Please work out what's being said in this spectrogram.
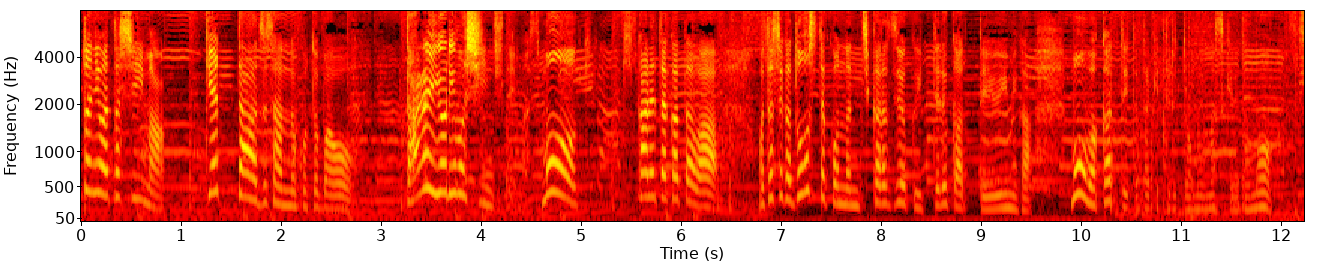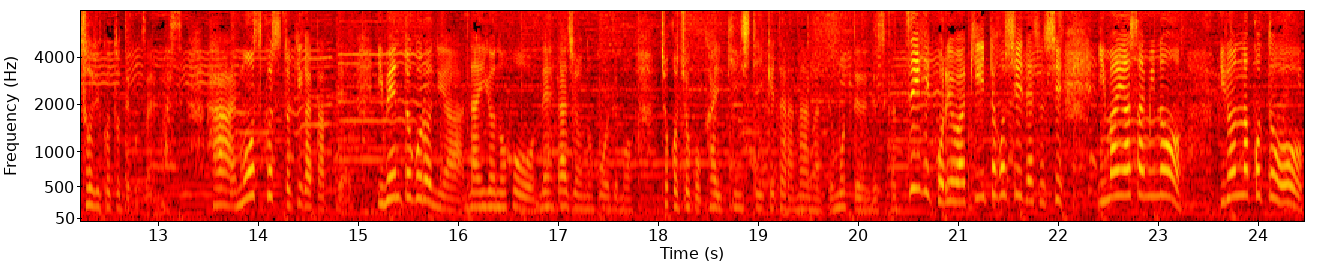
当に私今ゲッターズさんの言葉を誰よりも信じています。もう聞かれた方は私がどうしてこんなに力強く言ってるかっていう意味がもう分かっていただけてると思いますけれどもそういうことでございます。はいもう少し時が経ってイベント頃には内容の方をねラジオの方でもちょこちょこ解禁していけたらななんて思ってるんですがぜひこれは聞いてほしいですし今やさみのいろんなことを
